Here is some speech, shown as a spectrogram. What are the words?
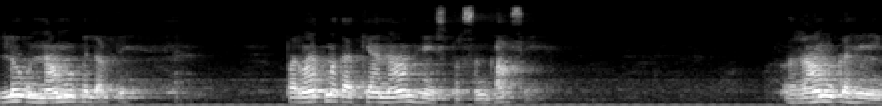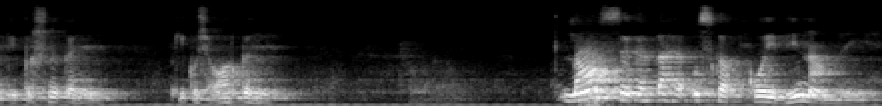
लोग नामों पर लड़ते हैं। परमात्मा का क्या नाम है इस पर संघर्ष है राम कहें कि कृष्ण कहें कि कुछ और कहें लाओस से कहता है, उसका कोई भी नाम नहीं है।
